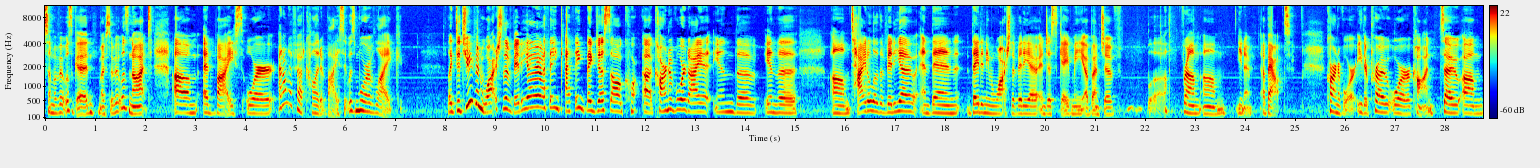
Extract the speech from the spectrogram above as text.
some of it was good, most of it was not. Um, advice, or I don't know if I'd call it advice. It was more of like, like, did you even watch the video? I think I think they just saw car- uh, carnivore diet in the in the um, title of the video, and then they didn't even watch the video and just gave me a bunch of blah from um, you know about carnivore, either pro or con. So um,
